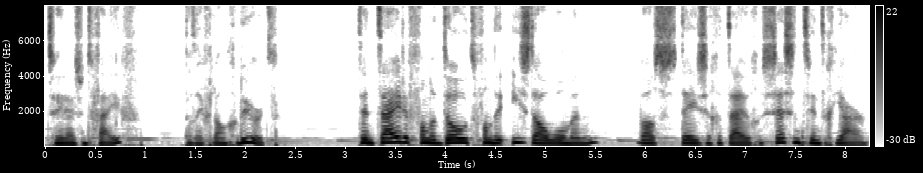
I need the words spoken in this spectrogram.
2005? Dat heeft lang geduurd. Ten tijde van de dood van de Isdal Woman was deze getuige 26 jaar.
